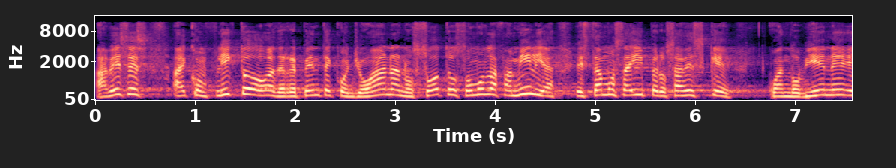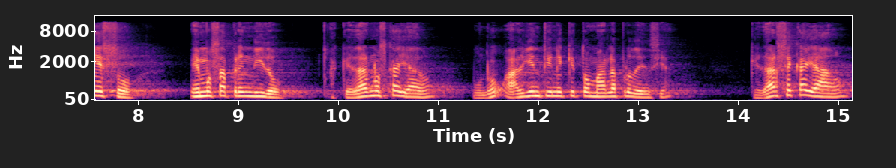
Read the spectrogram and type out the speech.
A veces hay conflicto de repente con Joana, nosotros somos la familia, estamos ahí, pero sabes que cuando viene eso, hemos aprendido a quedarnos callados. Uno, alguien tiene que tomar la prudencia, quedarse callado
